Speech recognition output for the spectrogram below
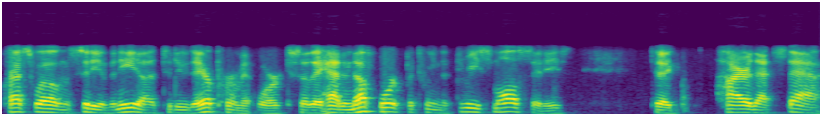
Creswell and the city of Veneta to do their permit work. So they had enough work between the three small cities to hire that staff.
